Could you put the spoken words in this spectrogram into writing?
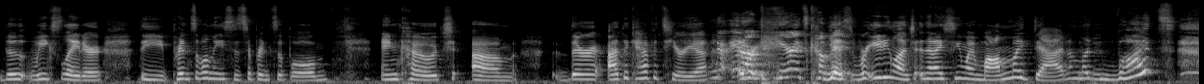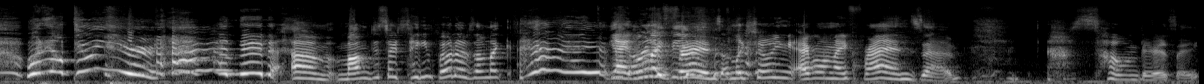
the weeks later, the principal and the assistant principal and coach, um, they're at the cafeteria. No, and our parents come Yes, in. we're eating lunch, and then I see my mom and my dad, and I'm like, "What? What are y'all doing here?" and then um, mom just starts taking photos. I'm like, "Hey!" Yeah, like, we're, like, friends. I'm like showing everyone my friends. Um, so embarrassing.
